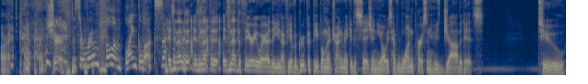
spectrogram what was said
All right. Sure. Just a room full of blank looks. isn't that the isn't that the isn't that the theory where the you know if you have a group of people and they're trying to make a decision, you always have one person whose job it is to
